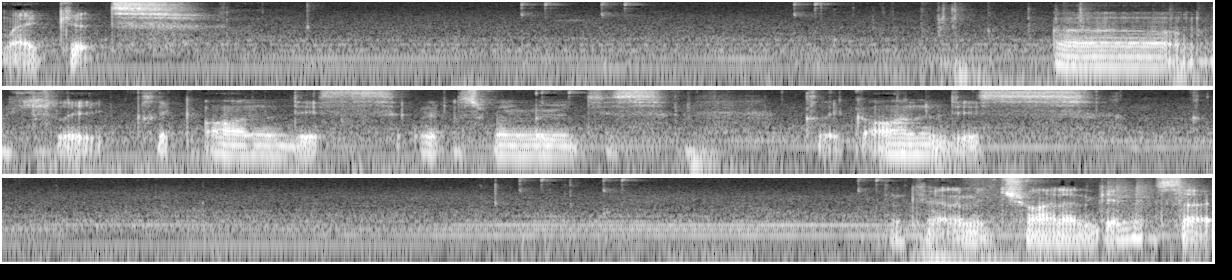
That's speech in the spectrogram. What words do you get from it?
make it um, actually click on this. Let's remove this. Click on this. Okay let me try that again. So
